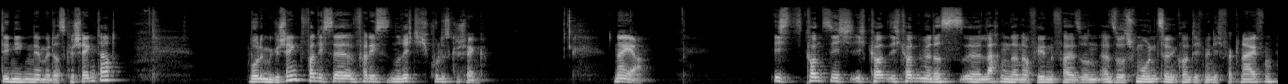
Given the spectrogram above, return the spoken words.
denjenigen, der mir das geschenkt hat. Wurde mir geschenkt, fand ich sehr, fand ich ein richtig cooles Geschenk. Naja, ich konnte nicht, ich konnte, ich konnte mir das äh, Lachen dann auf jeden Fall so, also Schmunzeln konnte ich mir nicht verkneifen.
